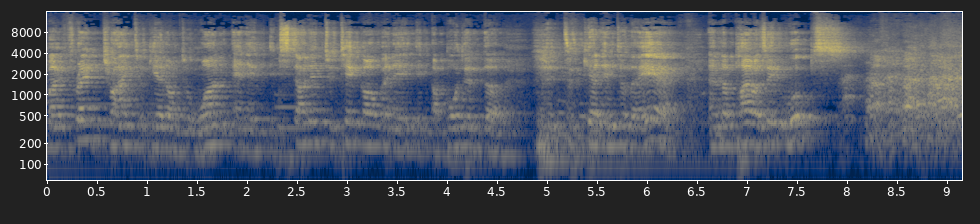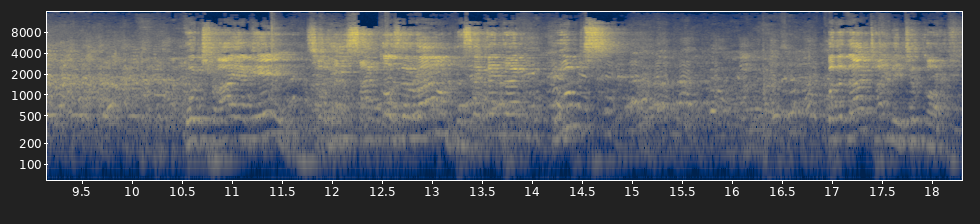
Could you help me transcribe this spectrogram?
my friend tried to get onto one and it, it started to take off and it, it aborted the, to get into the air. And the pilot said, whoops. we'll try again. So he cycles around the second time, whoops. But at that time it took off.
